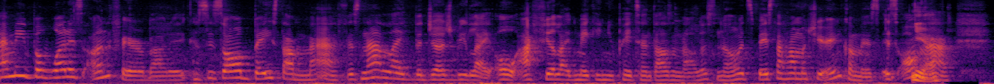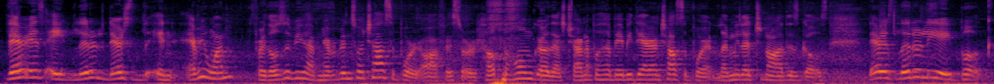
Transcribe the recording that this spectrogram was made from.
I mean, but what is unfair about it? Because it's all based on math. It's not like the judge be like, "Oh, I feel like making you pay ten thousand dollars." No, it's based on how much your income is. It's all Yeah. math. There is a literally there's in everyone. For those of you who have never been to a child support office or helped a homegirl that's trying to put her baby dad on child support, let me let you know how this goes. There is literally a book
